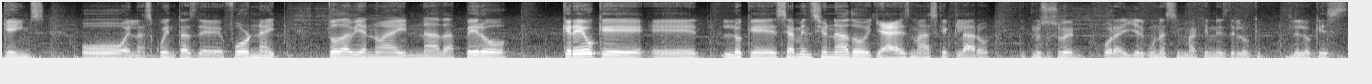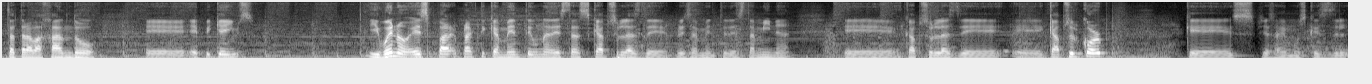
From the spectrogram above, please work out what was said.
Games o en las cuentas de Fortnite. Todavía no hay nada, pero creo que eh, lo que se ha mencionado ya es más que claro. Incluso suben por ahí algunas imágenes de lo que, de lo que está trabajando eh, Epic Games. Y bueno, es prácticamente una de estas cápsulas de precisamente de estamina, eh, cápsulas de Capsule Corp, que es, ya sabemos que es del-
